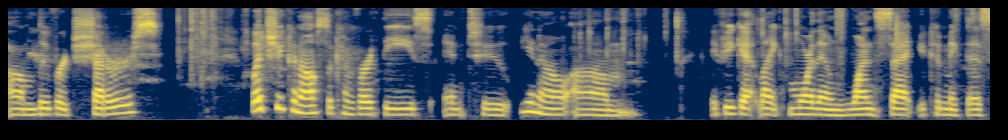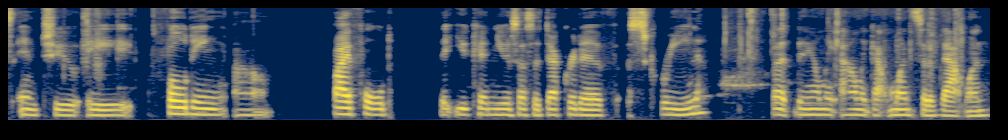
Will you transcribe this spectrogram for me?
um, louvered shutters, which you can also convert these into, you know, um, if you get like more than one set, you can make this into a folding um, bifold that you can use as a decorative screen but they only I only got one set of that one.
